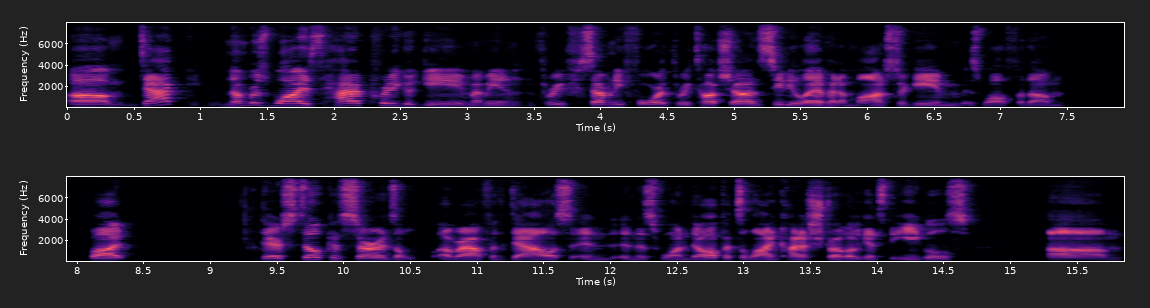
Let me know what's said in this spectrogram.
Um, Dak, numbers wise, had a pretty good game. I mean, 374 and three touchdowns. CeeDee Lamb had a monster game as well for them. But there's still concerns around for the Dallas in, in this one. The offensive line kind of struggled against the Eagles. Um,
